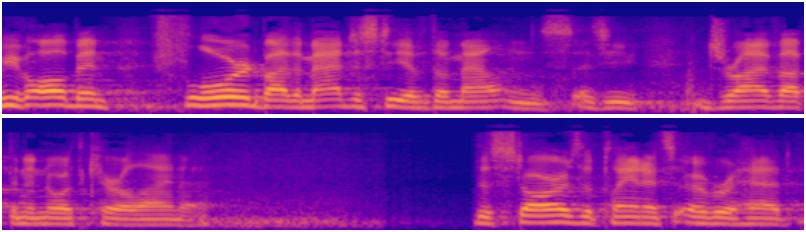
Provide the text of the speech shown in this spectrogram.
We've all been floored by the majesty of the mountains as you drive up into North Carolina. The stars, the planets overhead.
